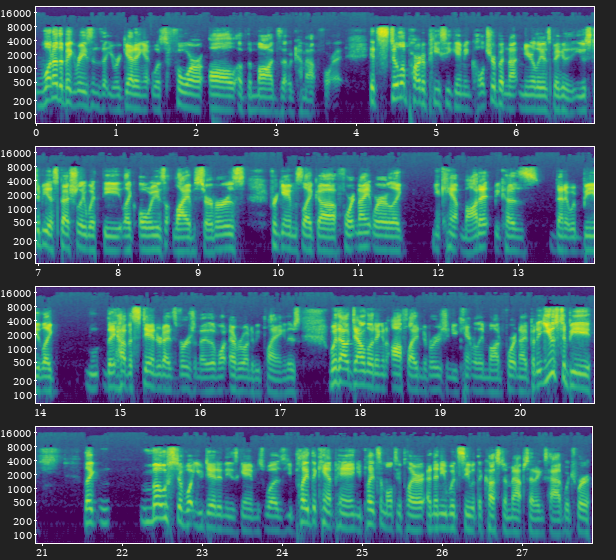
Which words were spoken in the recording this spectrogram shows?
one of the big reasons that you were getting it was for all of the mods that would come out for it. It's still a part of PC gaming culture, but not nearly as big as it used to be, especially with the like always live servers for games like uh, Fortnite, where like you can't mod it because then it would be like they have a standardized version that they want everyone to be playing. There's without downloading an offline version, you can't really mod Fortnite. But it used to be like most of what you did in these games was you played the campaign, you played some multiplayer, and then you would see what the custom map settings had, which were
